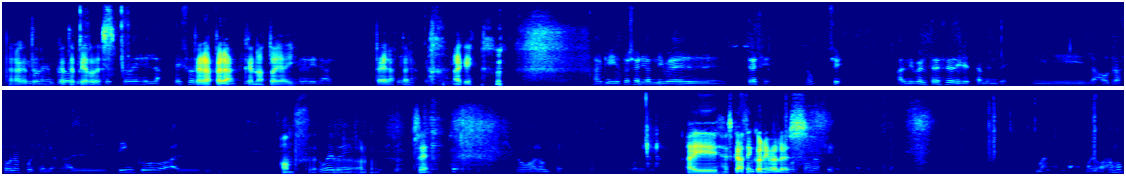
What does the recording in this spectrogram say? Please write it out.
Espera, que te, ejemplo, que te que pierdes. esto es el acceso Espera, espera, que no estoy ahí. En realidad, Espera, espera. Aquí. Aquí, esto sería el nivel 13, ¿no? Sí, al nivel 13 directamente. Y las otras zonas pues serían al 5, al 11. 9, eh, y así. Sí. no, al 11. No, ¿Cuál es? el? Ahí es cada cinco Por niveles. zona, sí. Vale, bueno, bajamos.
